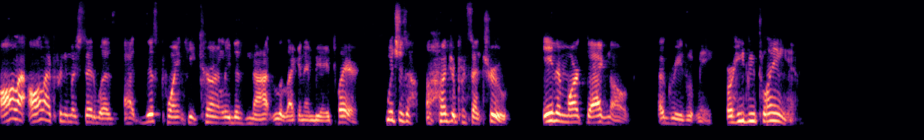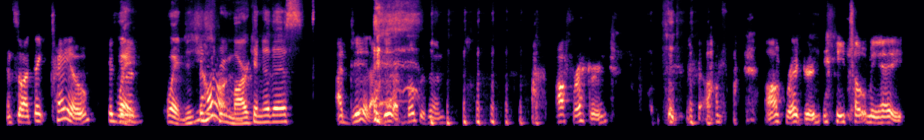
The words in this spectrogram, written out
all I all I pretty much said was at this point he currently does not look like an NBA player, which is hundred percent true. Even Mark Daigneault agrees with me, or he'd be playing him. And so I think Teo is Wait, gonna. wait, did you bring on. Mark into this? I did, I did. I spoke with him off record. off, off record, he told me, "Hey,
